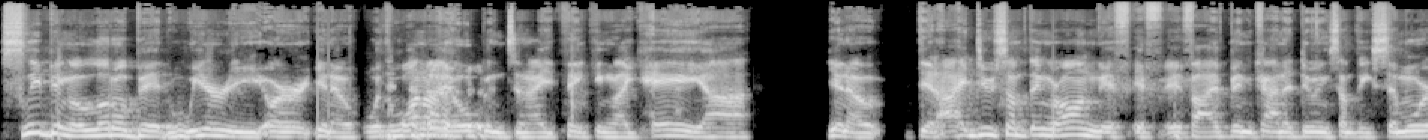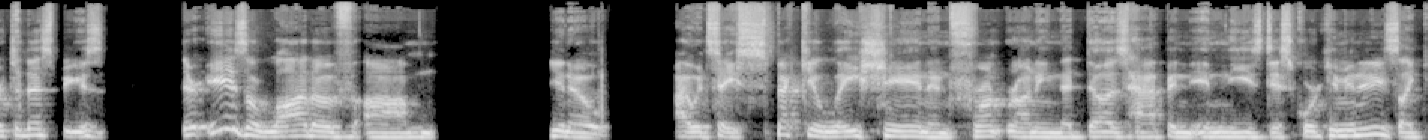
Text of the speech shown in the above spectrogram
sleeping a little bit weary or, you know, with one eye open tonight, thinking like, hey, uh, you know, did I do something wrong if if if I've been kind of doing something similar to this? Because there is a lot of um, you know, I would say speculation and front running that does happen in these Discord communities. Like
